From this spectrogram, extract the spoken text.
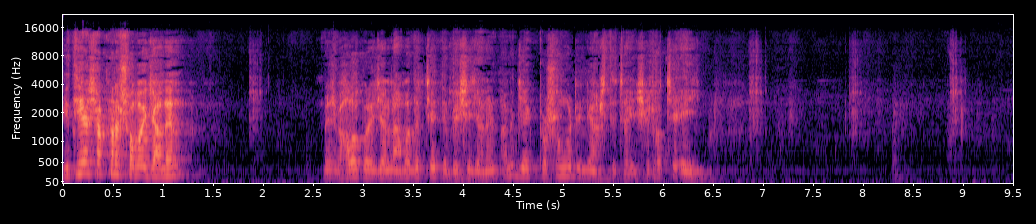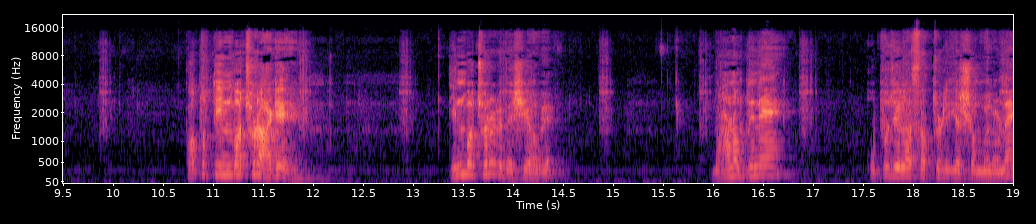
ইতিহাস আপনারা সবাই জানেন, বেশ ভালো করে জানেন, আমাদের চাইতে বেশি জানেন। আমি যে প্রসঙ্গটি নিয়ে আসতে চাই সেটা হচ্ছে এই। গত তিন বছর আগে, তিন বছরের বেশি হবে বুরহানুদ্দিনে উপজেলা ছাত্রলীগের সম্মেলনে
